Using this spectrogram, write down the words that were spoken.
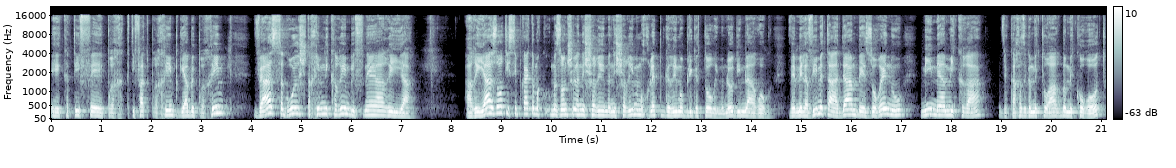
אה, קטיף, אה, פרח, קטיפת פרחים, פגיעה בפרחים, ואז סגרו שטחים ניכרים בפני הראייה. הראייה הזאת היא סיפקה את המזון של הנשרים, הנשרים הם אוכלי פגרים אובליגטוריים, הם לא יודעים להרוג, והם מלווים את האדם באזורנו מימי המקרא, וככה זה גם מתואר במקורות.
